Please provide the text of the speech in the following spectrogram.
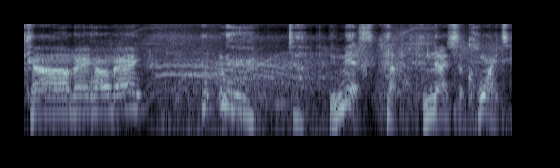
Kamehameha! You miss! Nice quite!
